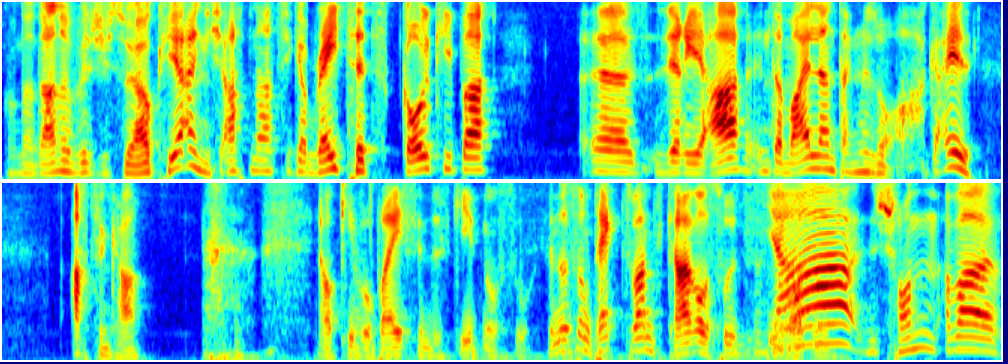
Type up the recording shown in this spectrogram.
Kommt Andanovic, ich so, ja, okay, eigentlich 88er Rated Goalkeeper äh, Serie A Inter Mailand. Dachte mir so, oh, geil. 18k. ja, okay, wobei ich finde, es geht noch so. Wenn du so ein Pack 20k rausholst, ist es Ja, schon, aber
